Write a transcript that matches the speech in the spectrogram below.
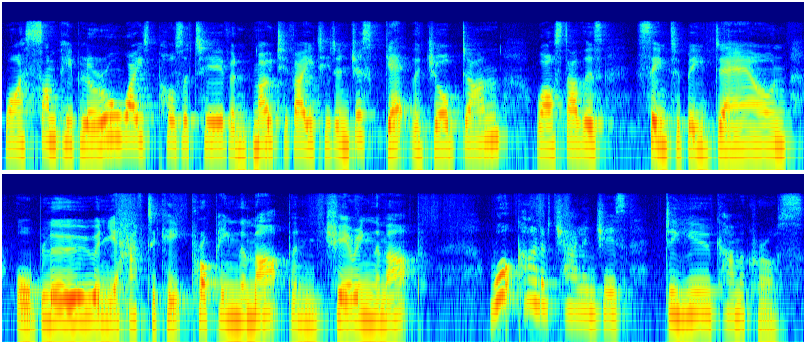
why some people are always positive and motivated and just get the job done whilst others seem to be down or blue and you have to keep propping them up and cheering them up? What kind of challenges do you come across?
